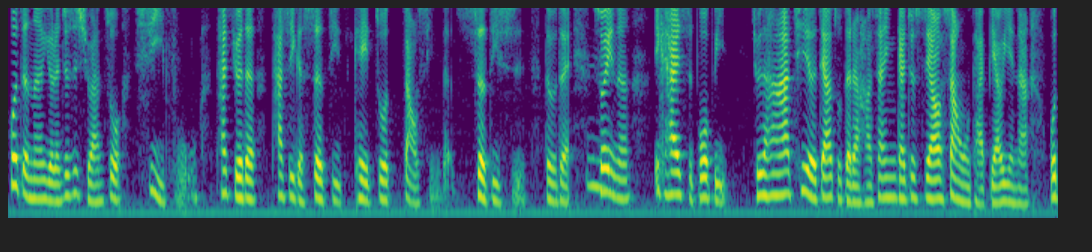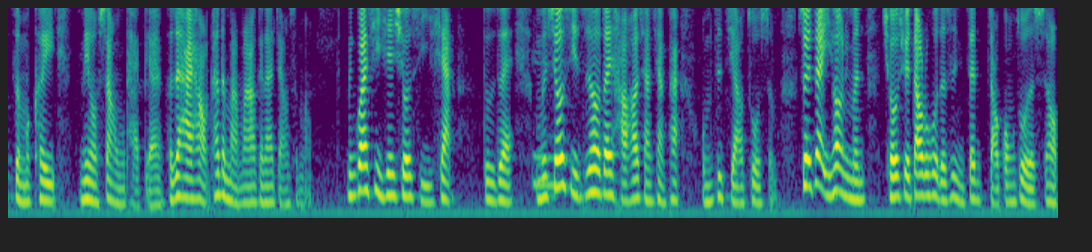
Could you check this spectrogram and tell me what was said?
或者呢，有人就是喜欢做戏服，他觉得他是一个设计可以做造型的设计师，对不对？所以呢，一开始波比。觉得他契尔家族的人好像应该就是要上舞台表演啊，我怎么可以没有上舞台表演？可是还好，他的妈妈要跟他讲什么？没关系，你先休息一下，对不对？我们休息之后再好好想想看，我们自己要做什么。所以在以后你们求学道路，或者是你在找工作的时候，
